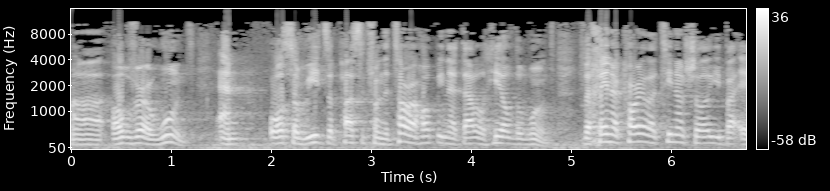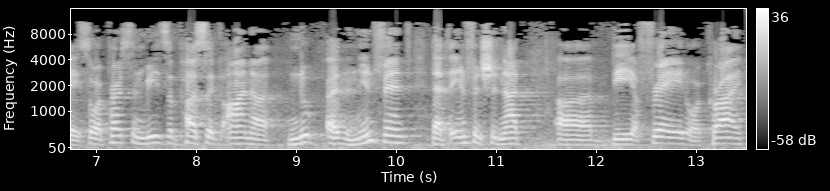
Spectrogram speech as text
uh, over a wound and also reads a pasuk from the Torah, hoping that that'll heal the wound. So a person reads a pasuk on a new, an infant that the infant should not uh, be afraid or cry.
